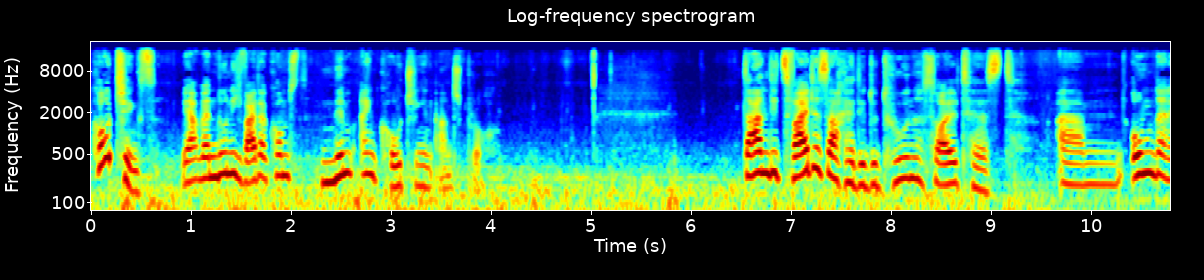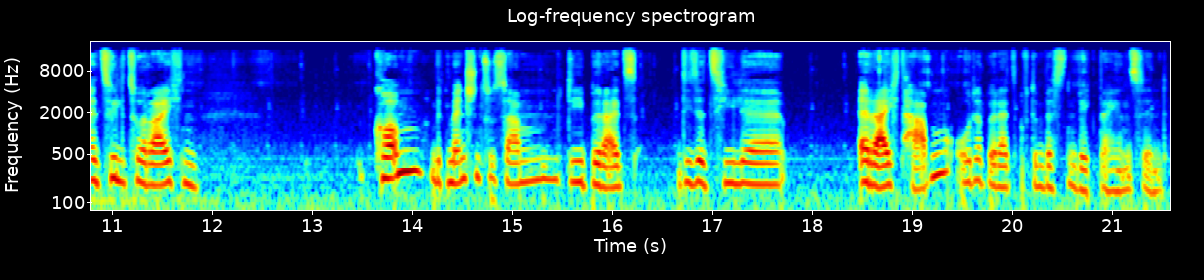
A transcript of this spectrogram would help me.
Coachings. Ja, wenn du nicht weiterkommst, nimm ein Coaching in Anspruch. Dann die zweite Sache, die du tun solltest, ähm, um deine Ziele zu erreichen. Komm mit Menschen zusammen, die bereits diese Ziele erreicht haben oder bereits auf dem besten Weg dahin sind.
